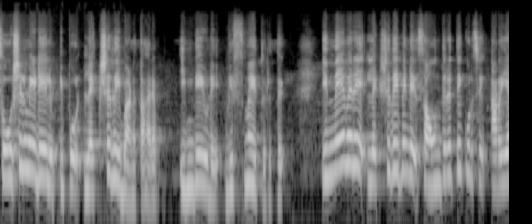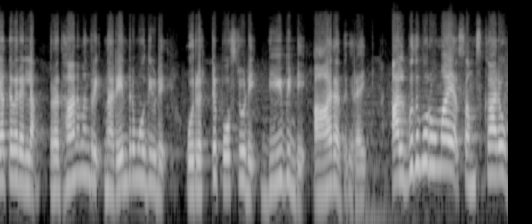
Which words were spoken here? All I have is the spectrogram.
സോഷ്യൽ മീഡിയയിലും ഇപ്പോൾ ലക്ഷദ്വീപാണ് താരം. ഇന്ത്യയുടെ വിസ്മയത്തുരുത്ത്. ഇന്നേ വരെ ലക്ഷദ്വീപിന്റെ സൗന്ദര്യത്തെക്കുറിച്ച് അറിയാത്തവരെല്ലാം പ്രധാനമന്ത്രി നരേന്ദ്രമോദിയുടെ ഒരൊറ്റ പോസ്റ്റോടെ ദ്വീപിന്റെ ആരാധകരായി. അത്ഭുതപൂർവമായ സംസ്കാരവും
